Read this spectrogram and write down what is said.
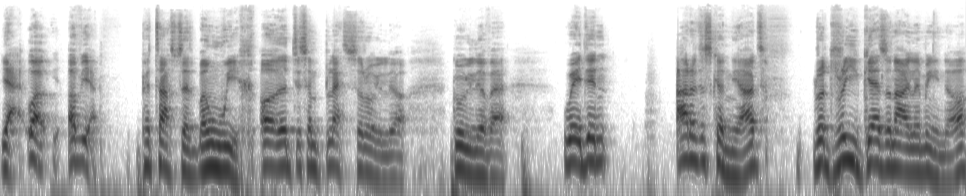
yeah, wel, o fi, yeah, petases, mae'n wych. O, jyst yn bleser wylio, gwylio fe. Wedyn, ar y disgyniad, Rodriguez yn ail ymuno,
